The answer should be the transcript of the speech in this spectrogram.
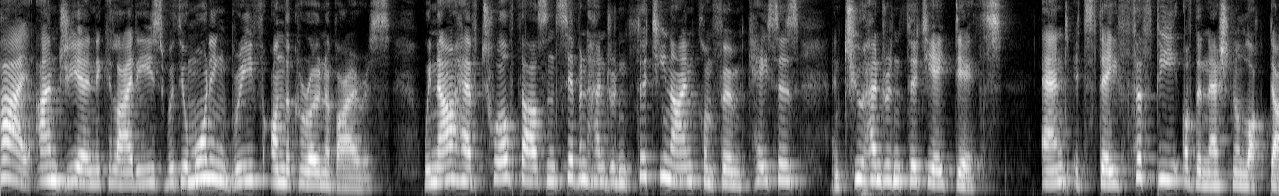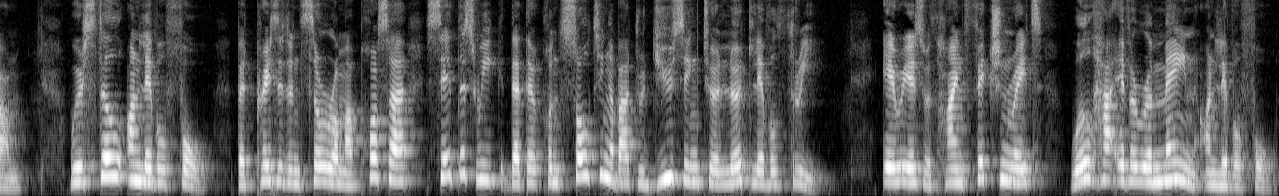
Hi, I'm Gia Nicolaides with your morning brief on the coronavirus. We now have 12,739 confirmed cases and 238 deaths, and it's day 50 of the national lockdown. We're still on level 4, but President Cyril Ramaphosa said this week that they're consulting about reducing to alert level 3. Areas with high infection rates will, however, remain on level 4.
